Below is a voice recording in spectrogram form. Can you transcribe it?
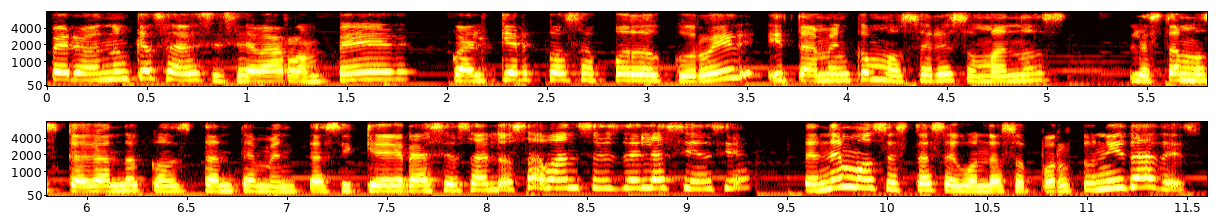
pero nunca sabes si se va a romper, cualquier cosa puede ocurrir y también como seres humanos lo estamos cagando constantemente, así que gracias a los avances de la ciencia tenemos estas segundas oportunidades.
